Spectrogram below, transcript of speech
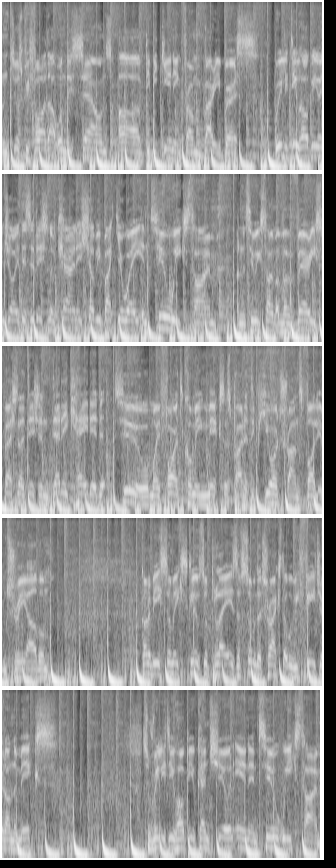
And just before that one, the sounds of the beginning from Barry Burst. Really do hope you enjoyed this edition of Kearnage. Shall be back your way in two weeks' time, and in two weeks' time of a very special edition dedicated to my forthcoming mix as part of the Pure Trance Volume 3 album. Gonna be some exclusive plays of some of the tracks that will be featured on the mix. So really do hope you can tune in in two weeks' time.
